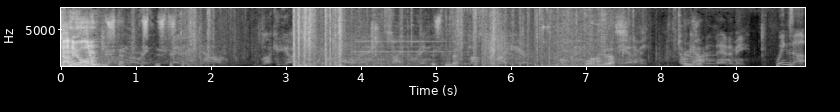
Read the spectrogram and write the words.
Canı yok onun. Düştü. Düştü düştü düştü. Lucky us. Düştüm de. Hostile right here. Vurdum biraz. Çevirdim. Wings up.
